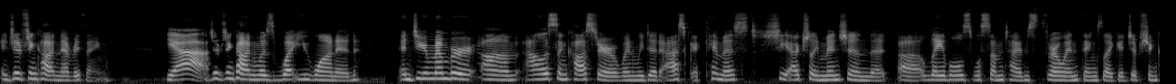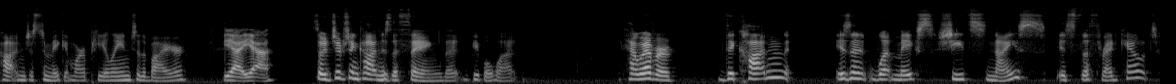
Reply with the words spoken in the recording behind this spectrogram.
Egyptian cotton, everything. Yeah. Egyptian cotton was what you wanted. And do you remember um, Alison Coster, when we did Ask a Chemist, she actually mentioned that uh, labels will sometimes throw in things like Egyptian cotton just to make it more appealing to the buyer. Yeah, yeah. So Egyptian cotton is the thing that people want. However, the cotton isn't what makes sheets nice, it's the thread count.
